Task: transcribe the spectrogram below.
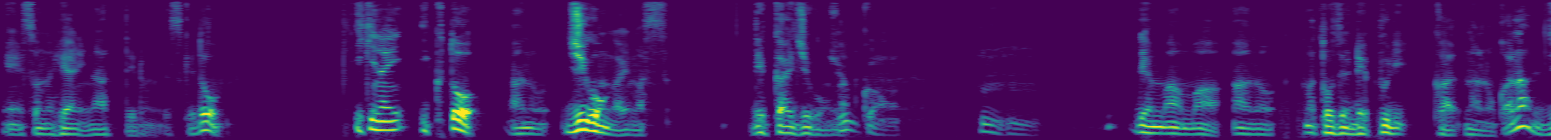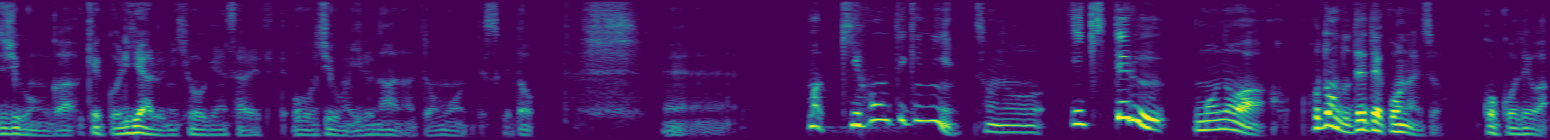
えーその部屋になってるんですけど、いきなり行くと、あの、ジュゴンがいます。でっかいジュゴンがジュ。ゴン。うんうん。で、まあまあ、あの、まあ当然レプリカなのかなジュゴンが結構リアルに表現されてて、おジュゴンいるなぁなんて思うんですけど、えーまあ基本的に、その、生きてるものはほほとんど出てこないんですよ。ここでは。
